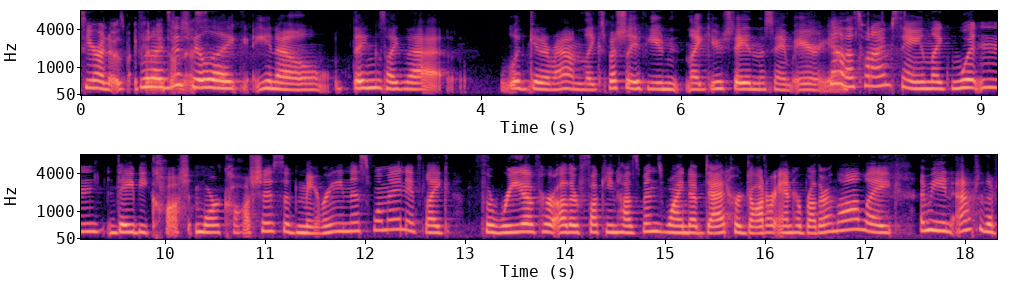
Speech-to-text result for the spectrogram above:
Sierra knows my feelings. But I just feel like you know things like that would get around, like especially if you like you stay in the same area. Yeah, that's what I'm saying. Like, wouldn't they be cautious, more cautious of marrying this woman if like three of her other fucking husbands wind up dead, her daughter and her brother-in-law? Like, I mean, after the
